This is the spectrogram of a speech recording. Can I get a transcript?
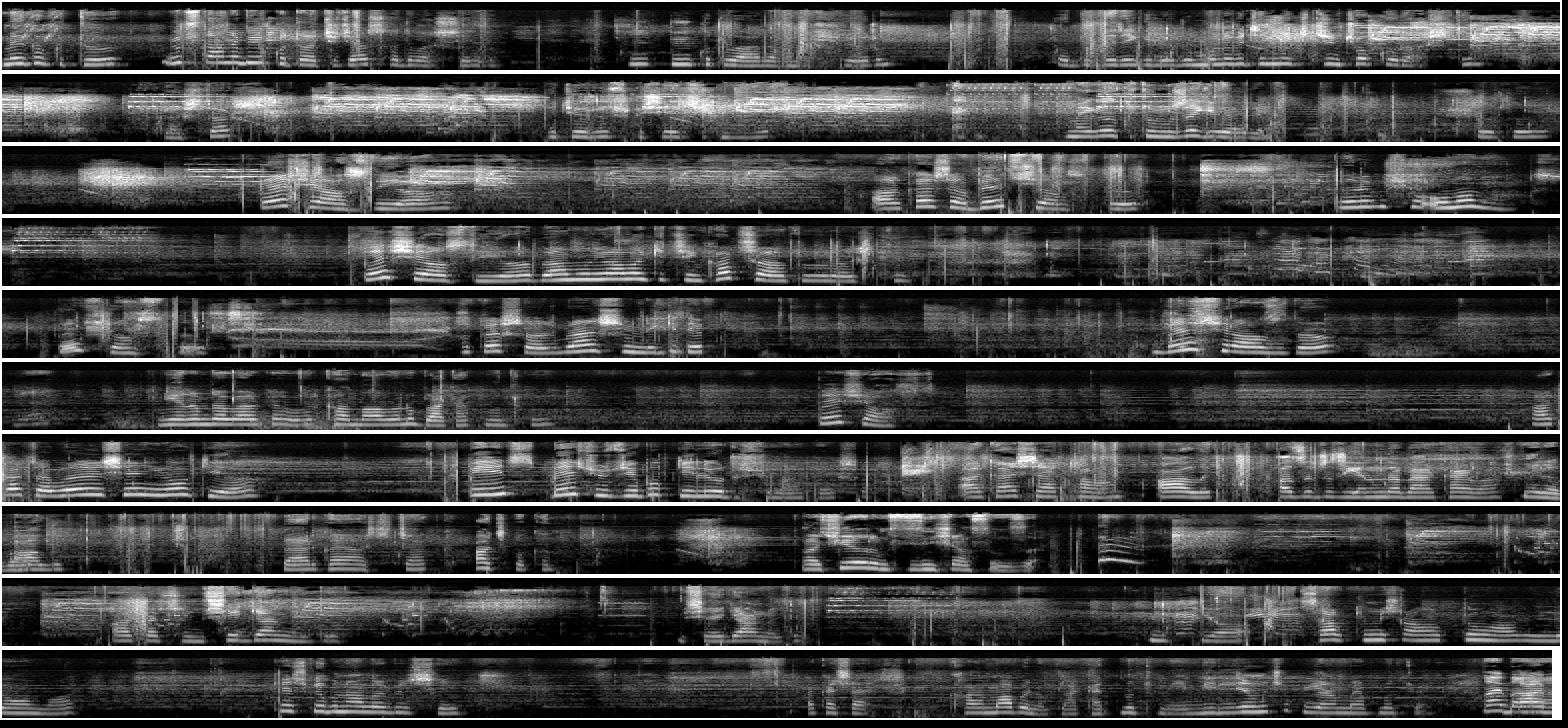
Mega kutu. 3 tane büyük kutu açacağız. Hadi başlayalım. İlk büyük kutulardan başlıyorum. Ödüllere geliyorum. Bunu bitirmek için çok uğraştım. Arkadaşlar. Açıyoruz. Bir şey çıkmıyor. Mega kutumuza girelim. Şurada. 5 yazdı ya. Arkadaşlar 5 yazdı. Böyle bir şey olamaz. 5 yazdı ya. Ben bunu yapmak için kaç saat uğraştım. Beş yazdı. Arkadaşlar ben şimdi gidip 5 yazdı. Yanımda Berkay var. Kanalıma abone ol, like atmayı unutmayın. 5 yazdı. Arkadaşlar böyle şey yok ya. Biz 500 yapıp geliyoruz an arkadaşlar. Arkadaşlar tamam aldık. Hazırız yanımda Berkay var. Merhaba. Aldık. Berkay açacak. Aç bakalım. Açıyorum sizin şansınıza. Arkadaşlar bir şey gelmedi. Bir şey gelmedi. Ya. Sarp gümüş altın var. Leon var. Keşke bunu alabilsek. Arkadaşlar kanalıma abone olup like atmayı unutmayın. Bildirim açıp yorum yapmayı unutmayın. Bay bay.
